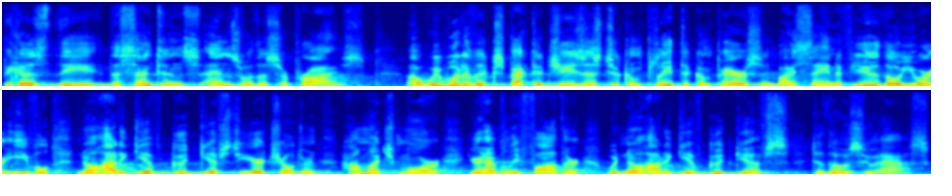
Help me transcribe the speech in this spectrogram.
Because the, the sentence ends with a surprise. Uh, we would have expected Jesus to complete the comparison by saying, If you, though you are evil, know how to give good gifts to your children, how much more your heavenly Father would know how to give good gifts to those who ask?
